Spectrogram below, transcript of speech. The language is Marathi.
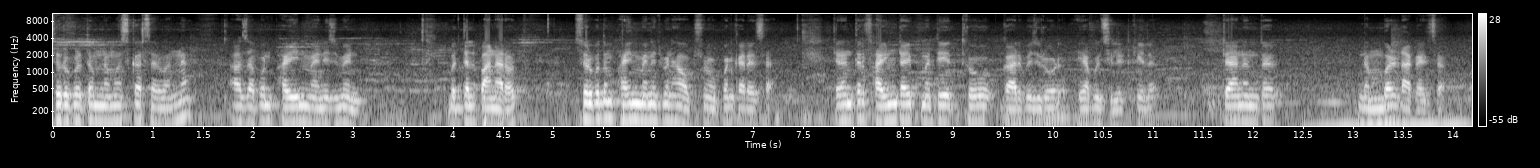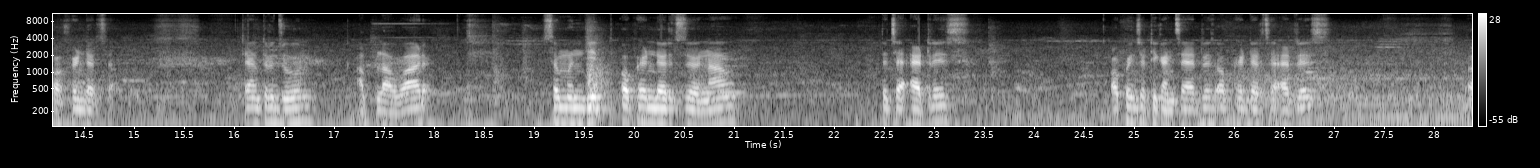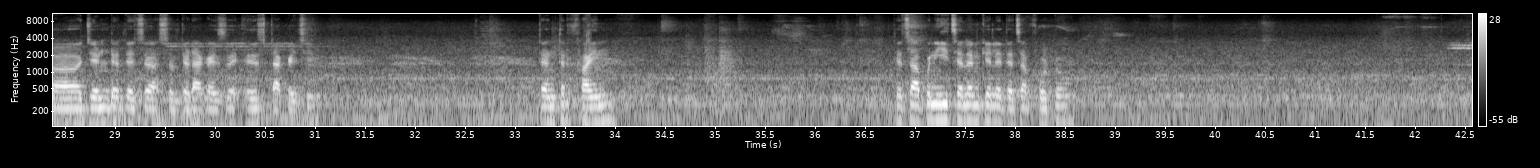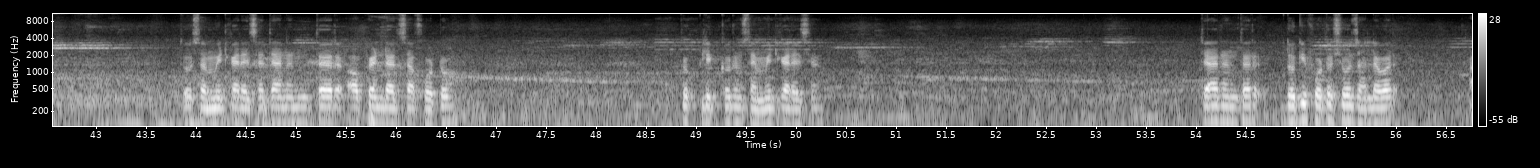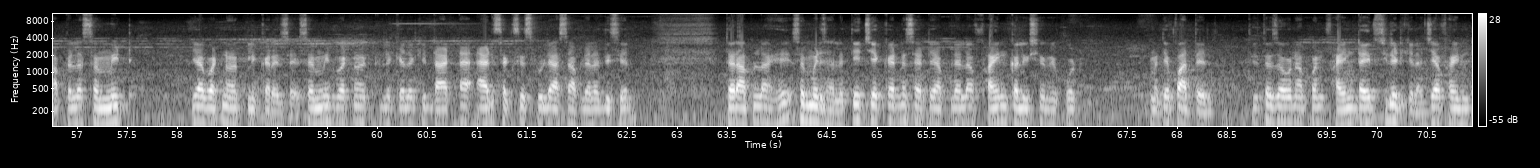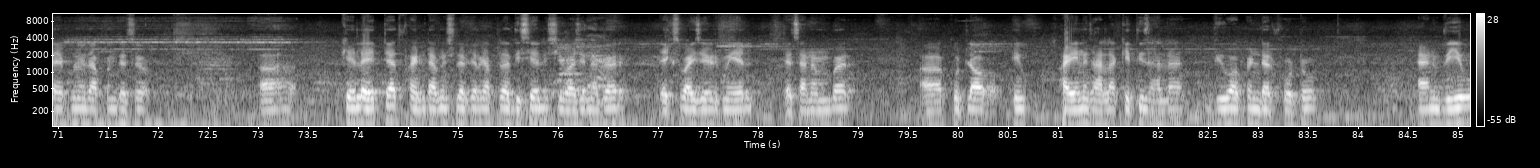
सर्वप्रथम नमस्कार सर्वांना. आज आपण फाईन मॅनेजमेंटबद्दल पाहणार आहोत. सर्वप्रथम फाईन मॅनेजमेंट हा ऑप्शन ओपन करायचा. त्यानंतर फाईन टाईपमध्ये थ्रो गार्बेज रोड हे आपण सिलेक्ट केलं. त्यानंतर नंबर टाकायचा ऑफेंडरचा त्यानंतर झोन आपला वार्ड संबंधित ऑफेंडरचं नाव त्याचा ॲड्रेस ऑफेंडच्या ठिकाणचा ॲड्रेस ऑफेंडरचा ॲड्रेस जेंडर त्याचं असेल ते टाकायचं एज टाकायची. त्यानंतर फाईन त्याचं आपण ई चलन केलं त्याचा फोटो तो सबमिट करायचा त्यानंतर ऑफेंडरचा फोटो तो क्लिक करून सबमिट करायचा. त्यानंतर दोघी फोटो शो झाल्यावर आपल्याला सबमिट या बटनावर क्लिक करायचं आहे. सबमिट बटनावर क्लिक केलं की डाटा ॲड सक्सेसफुली असं आपल्याला दिसेल. तर आपलं हे सबमिट झालं. ते चेक करण्यासाठी आपल्याला फाईन कलेक्शन रिपोर्टमध्ये पाहता तिथं जाऊन आपण फाईन टाईप सिलेक्ट केला. ज्या फाईन टाईपमध्ये आपण त्याचं केलं आहे त्यात फाईन टाईपने सिलेक्ट केलं की आपल्याला दिसेल. शिवाजीनगर एक्स वाय झेड मिळेल त्याचा नंबर कुठला फाईन झाला किती झाला view offender photo and view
